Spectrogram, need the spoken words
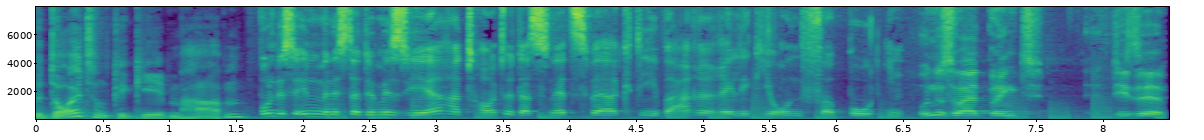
Bedeutung gegeben haben. Bundesinnenminister de Maizière hat heute das Netzwerk Die wahre Religion verboten. Bundesweit bringt diese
